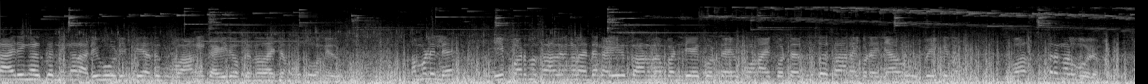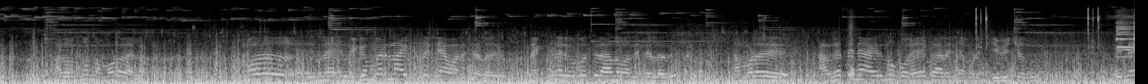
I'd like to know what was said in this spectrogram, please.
കാര്യങ്ങൾക്ക് നിങ്ങൾ അടികൂടിയിട്ട് അത് വാങ്ങി കയ്യിൽ വെക്കുന്നതായിട്ട് നമുക്ക് തോന്നിയത്. നമ്മളില്ലേ ഈ പറഞ്ഞ സാധനങ്ങൾ എന്റെ കയ്യിൽ കാണുന്ന വണ്ടി ആയിക്കോട്ടെ ഫോണായിക്കോട്ടെ എന്ത് സാധനം ആയിക്കോട്ടെ ഞാൻ ഉപയോഗിക്കുന്ന വസ്ത്രങ്ങൾ പോലും. അതൊന്നും നമ്മുടേതല്ല. നമ്മൾ നിഗംബരനായിട്ട് തന്നെയാണ് വന്നിട്ടുള്ളത്. നഗ്ന രൂപത്തിലാണ് വന്നിട്ടുള്ളത്. നമ്മൾ അകത്തിനായിരുന്നു കുറേ കാലം നമ്മൾ ജീവിച്ചത്. പിന്നെ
